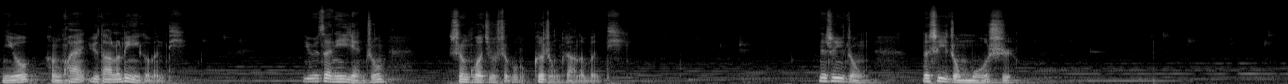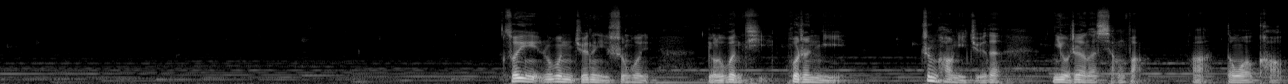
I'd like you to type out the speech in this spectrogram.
你又很快遇到了另一个问题，因为在你眼中，生活就是个各种各样的问题。那是一种，那是一种模式。所以，如果你觉得你生活有了问题，或者你正好你觉得你有这样的想法啊，等我考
